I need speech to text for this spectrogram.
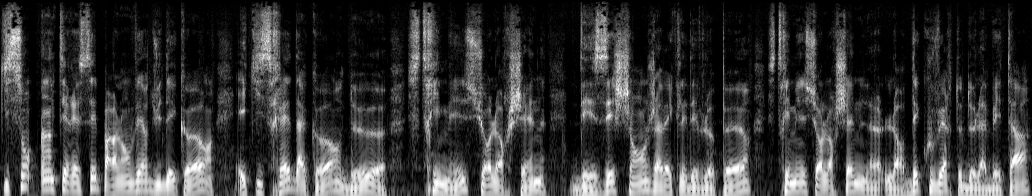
qui sont intéressés par l'envers du décor et qui seraient d'accord de euh, streamer sur leur chaîne des échanges avec les développeurs, streamer sur leur chaîne leur découverte de la bêta,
